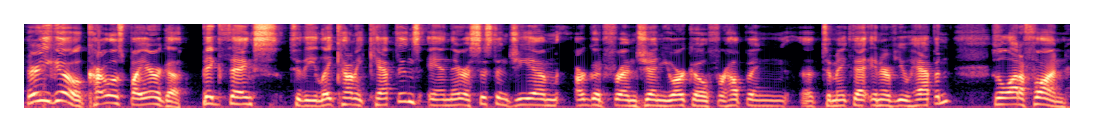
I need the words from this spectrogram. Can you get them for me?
There you go, Carlos Baerga. Big thanks to the Lake County captains and their assistant GM, our good friend Jen Yorko, for helping uh, to make that interview happen. It was a lot of fun,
